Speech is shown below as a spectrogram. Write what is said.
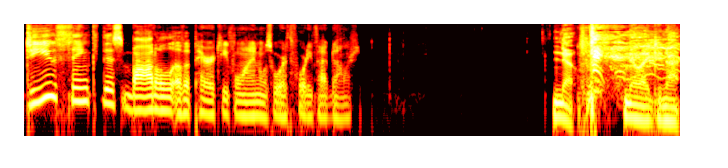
do you think this bottle of aperitif wine was worth forty five dollars? No, no, I do not.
